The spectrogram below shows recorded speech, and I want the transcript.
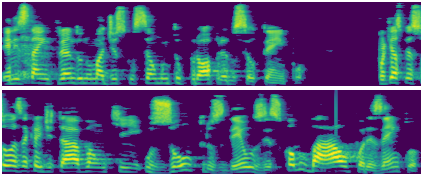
ele está entrando numa discussão muito própria do seu tempo. Porque as pessoas acreditavam que os outros deuses, como Baal, por exemplo,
